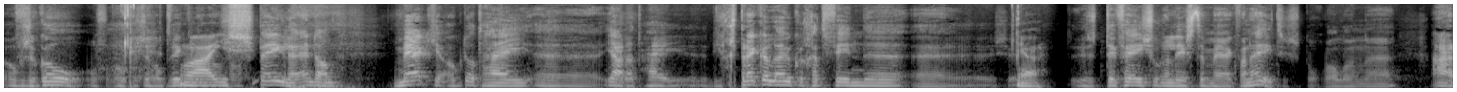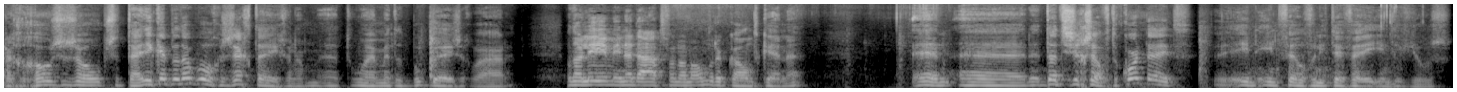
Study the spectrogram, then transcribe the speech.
over zijn goal of over zijn ontwikkeling als spelen. En dan merk je ook dat hij, ja, dat hij die gesprekken leuker gaat vinden. ja. Dus tv-journalisten merken van hé, hey, het is toch wel een aardige gozer zo op zijn tijd. Ik heb dat ook wel gezegd tegen hem toen wij met het boek bezig waren. Want dan leer je hem inderdaad van een andere kant kennen. En uh, dat hij zichzelf tekort deed in, in veel van die tv-interviews.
